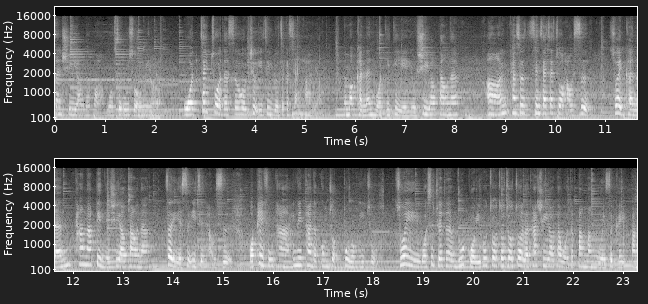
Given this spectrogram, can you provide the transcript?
正需要的话，我是无所谓的。我在做的时候就已经有这个想法了。那么可能我弟弟也有需要到呢，啊，因为他是现在在做好事，所以可能他那边也需要到呢。这也是一件好事，我佩服他，因为他的工作不容易做，所以我是觉得，如果以后做做做做了，他需要到我的帮忙，我也是可以帮。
